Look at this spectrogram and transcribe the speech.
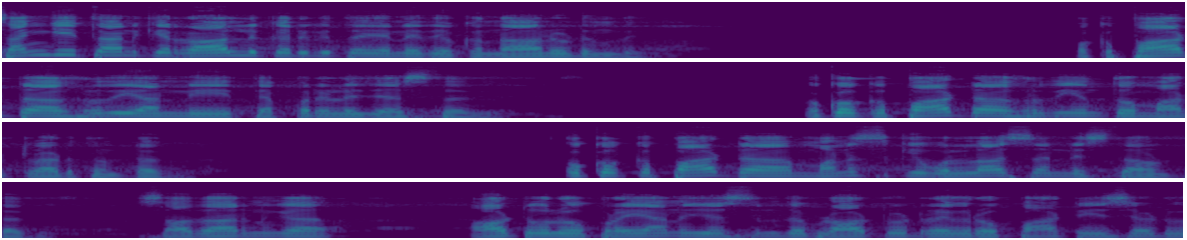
సంగీతానికి రాళ్ళు కరుగుతాయి అనేది ఒక నానుడు ఉంది ఒక పాట హృదయాన్ని తెప్పరిలు చేస్తుంది ఒక్కొక్క పాట హృదయంతో మాట్లాడుతుంటుంది. ఒక్కొక్క పాట మనసుకి ఉల్లాసాన్ని ఇస్తూ ఉంటుంది. సాధారణంగా ఆటోలో ప్రయాణం చేస్తున్నప్పుడు ఆటో డ్రైవర్ ఓ పాట వేసాడు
